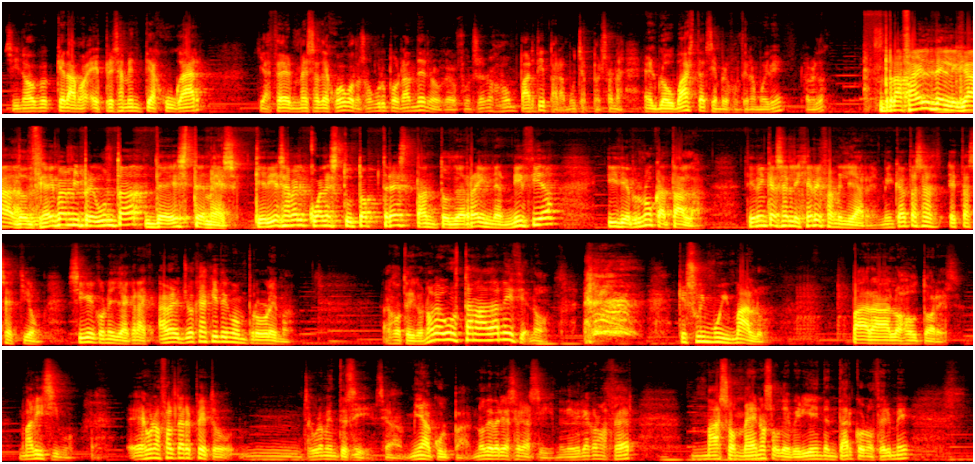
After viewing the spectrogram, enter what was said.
si no quedamos expresamente a jugar y hacer mesas de juego, cuando son grupos grandes, lo que funciona son parties para muchas personas. El Blowbuster siempre funciona muy bien, la verdad. Rafael Delgado dice, ahí va mi pregunta de este mes. Quería saber cuál es tu top 3 tanto de Reiner Nicia y de Bruno Catala. Tienen que ser ligeros y familiares. Me encanta esta sección. Sigue con ella, crack. A ver, yo es que aquí tengo un problema. Algo te digo, no me gusta nada Nicia. No, que soy muy malo para los autores. Malísimo. ¿Es una falta de respeto? Mm, seguramente sí. O sea, mía culpa. No debería ser así. Me debería conocer más o menos, o debería intentar conocerme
